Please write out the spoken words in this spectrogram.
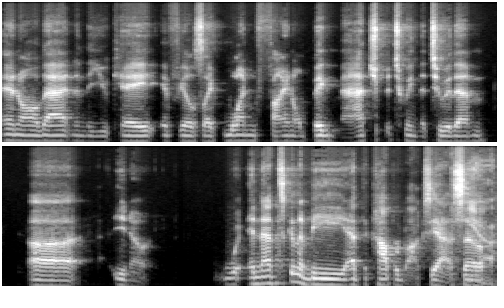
and all that, and in the UK, it feels like one final big match between the two of them. Uh, you know, w- and that's going to be at the Copper Box. Yeah. So yeah.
